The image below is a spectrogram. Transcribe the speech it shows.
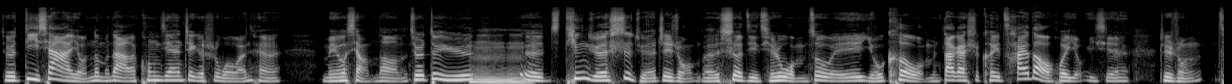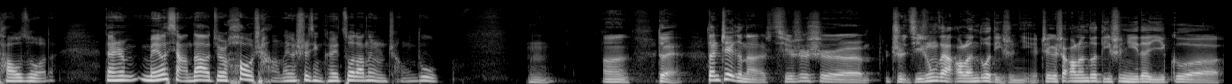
就是地下有那么大的空间，这个是我完全没有想到的。就是对于呃听觉、视觉这种的设计，其实我们作为游客，我们大概是可以猜到会有一些这种操作的，但是没有想到就是后场那个事情可以做到那种程度。嗯嗯，对。但这个呢，其实是只集中在奥兰多迪士尼，这个是奥兰多迪士尼的一个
